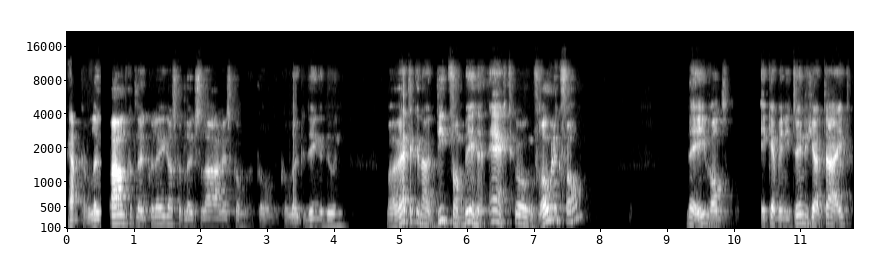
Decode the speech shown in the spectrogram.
Ja. Ik had een leuke baan, ik had leuke collega's, ik had leuk salaris, ik kon, kon, kon leuke dingen doen. Maar werd ik er nou diep van binnen echt gewoon vrolijk van? Nee, want ik heb in die 20 jaar tijd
